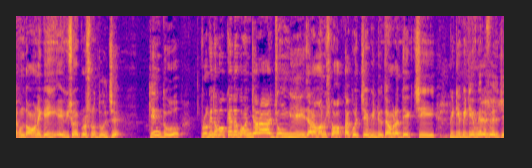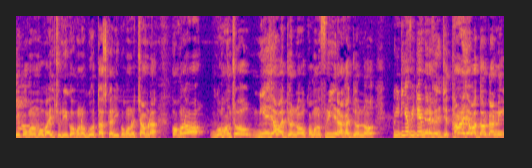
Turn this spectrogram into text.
এখন তো অনেকেই এই বিষয়ে প্রশ্ন তুলছে। কিন্তু প্রকৃতপক্ষে দেখুন, যারা জঙ্গি, যারা মানুষকে হত্যা করছে, ভিডিওতে আমরা দেখছি, পিটিয়ে পিটিয়ে মেরে ফেলছে, কখনো মোবাইল চুরি, কখনো গো তাস্কারি কখনো চামড়া, কখনো গোমাংস নিয়ে যাওয়ার জন্য, কখনো ফ্রিজে রাখার জন্য পিটিয়ে পিটিয়ে মেরে ফেলছে। থানায় যাওয়ার দরকার নেই,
